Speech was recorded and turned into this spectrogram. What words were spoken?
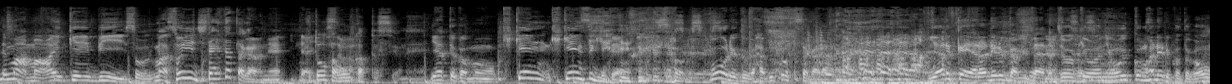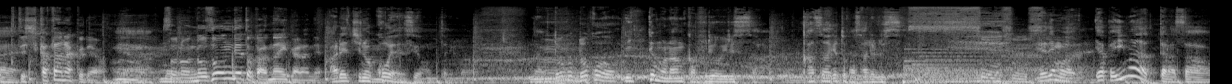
で、まあまあ IKB、そう、まあそういう時代だったからね、みたい人なさが多かったっすよね。いや、っていうかもう危険、危険すぎて、そう、暴力がはびこってたから、やるかやられるかみたいな状況に追い込まれることが多くて仕方なくだよ。うん。その望んでとかはないからね。荒れ地の荒野ですよ本当にもう。どこどこ行ってもなんか不良いるしさ。カツアゲとかされるしさ。そうそうそう。いやでもやっぱ今だったらさ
